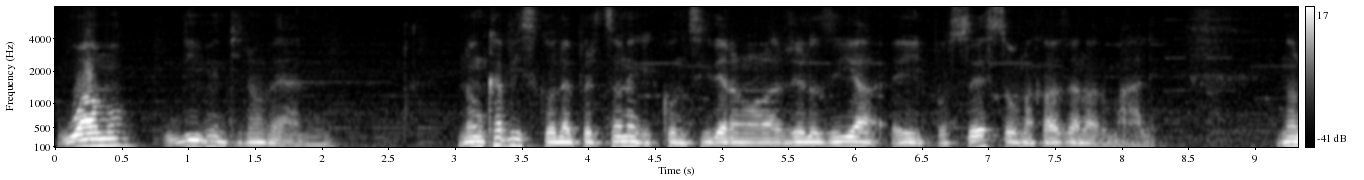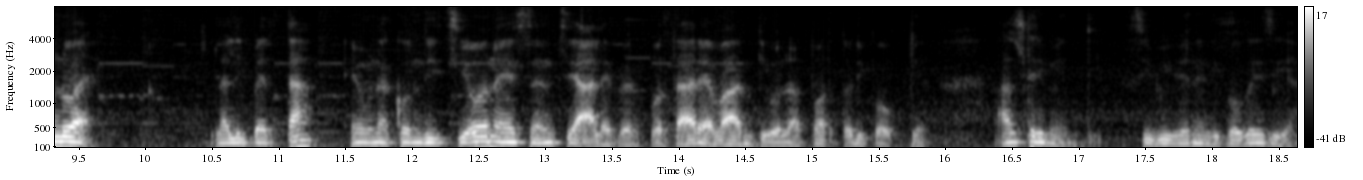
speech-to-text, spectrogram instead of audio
Uomo di 29 anni. Non capisco le persone che considerano la gelosia e il possesso una cosa normale. Non lo è. La libertà è una condizione essenziale per portare avanti un rapporto di coppia, altrimenti si vive nell'ipocrisia.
